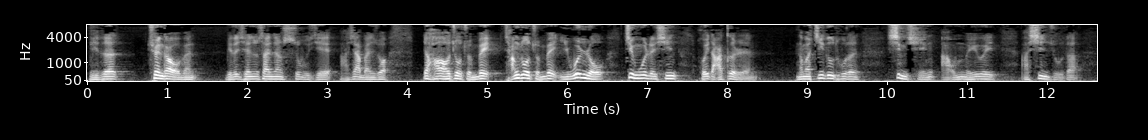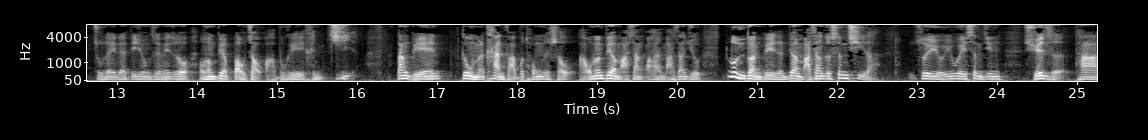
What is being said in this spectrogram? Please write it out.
彼得劝告我们，彼得前书三章十五节啊下半说，要好好做准备，常做准备，以温柔敬畏的心回答个人。那么基督徒的性情啊，我们每一位啊信主的主内的弟兄姊妹就说，我们不要暴躁啊，不可以很急。当别人跟我们的看法不同的时候啊，我们不要马上啊，马上就论断别人，不要马上就生气了。所以有一位圣经学者，他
